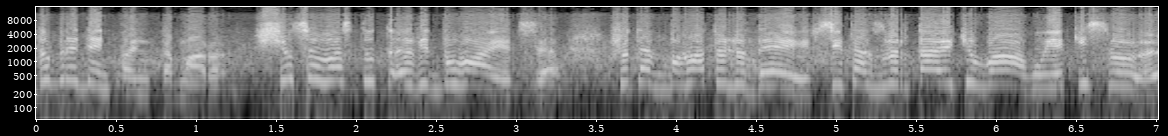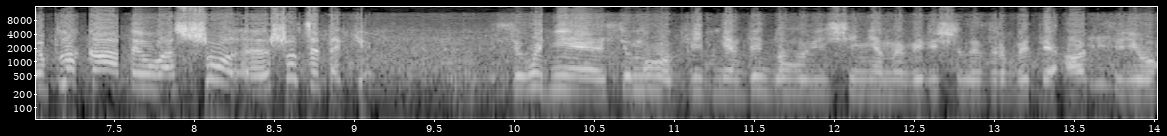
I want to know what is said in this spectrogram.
Добрий день, пані Тамара. Що це у вас тут е, відбувається? Що так багато людей? Всі так звертають увагу, якісь е, плакати у вас. Що, е, що це таке? Сьогодні, 7 квітня, в День Благовіщення, ми вирішили зробити акцію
